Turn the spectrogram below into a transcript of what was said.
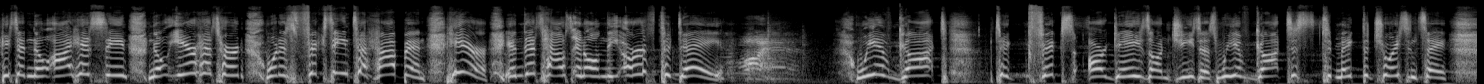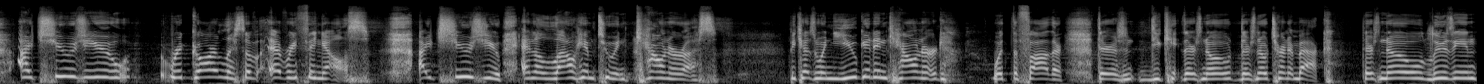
he said, No eye has seen, no ear has heard what is fixing to happen happen here in this house and on the earth today. We have got to fix our gaze on Jesus. We have got to, to make the choice and say, I choose you regardless of everything else. I choose you and allow Him to encounter us. Because when you get encountered with the Father, there's, you can't, there's, no, there's no turning back. There's no losing,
